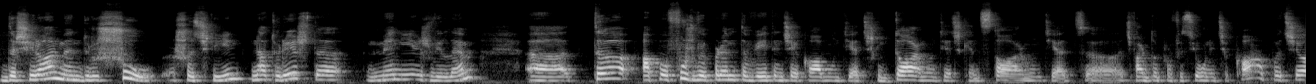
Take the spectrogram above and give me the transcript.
dëshiron me ndryshu shoqërinë, natyrisht me një zhvillim apo fushëveprim të vetin që e ka mund të jetë shkrimtar, mund të jetë shkencëtar, mund të jetë çfarëdo profesioni që ka, apo që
